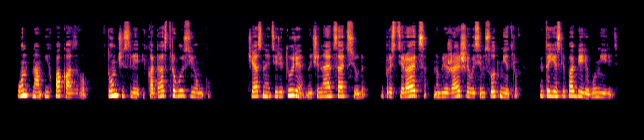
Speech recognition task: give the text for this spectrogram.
он нам их показывал, в том числе и кадастровую съемку. Частная территория начинается отсюда и простирается на ближайшие 800 метров. Это если по берегу мерить.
